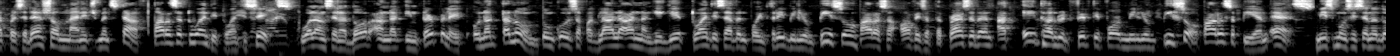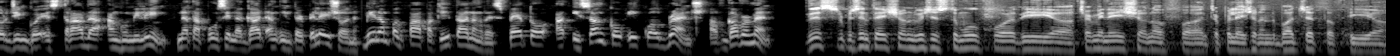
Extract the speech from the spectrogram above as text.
at Presidential Management Staff para sa 2026. Walang senador ang nag-interpellate o nagtanong tungkol sa paglalaan ng higit 27.3 bilyong piso para sa Office of the President at 854 milyong piso para sa PMS. Mismo si Senador Jinggoy Estrada ang humiling na tapusin agad ang interpellation bilang pagpapakita ng respeto at isang co-equal branch of government. This representation wishes to move for the uh, termination of uh, interpellation on the budget of the uh,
